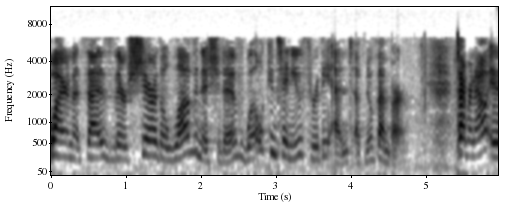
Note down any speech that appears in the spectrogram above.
WireNut says their Share the Love initiative will continue through the end of November. Timer now is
